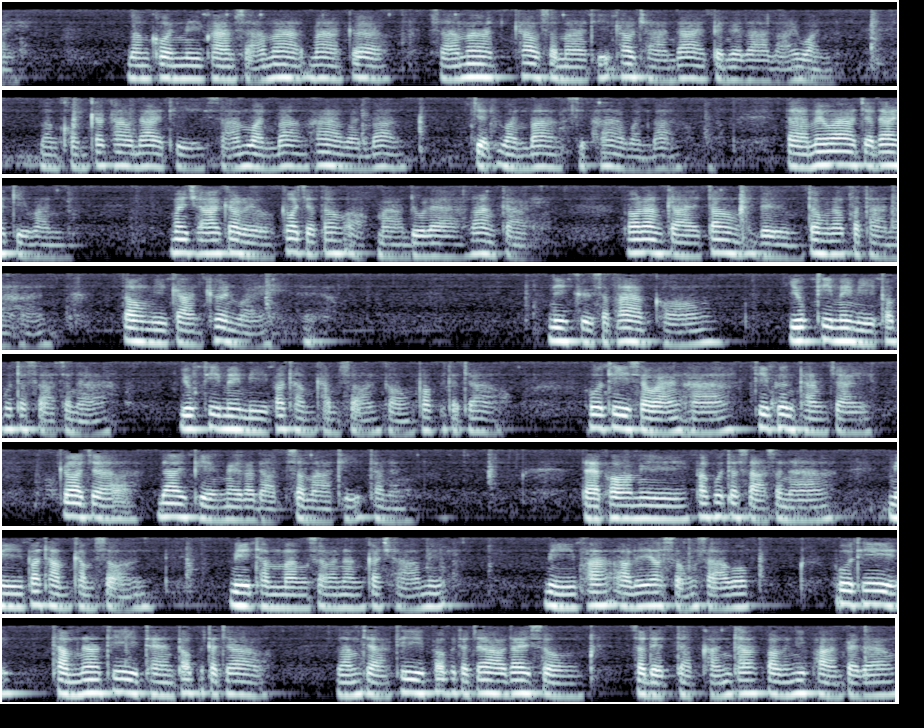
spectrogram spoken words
บางคนมีความสามารถมากก็สามารถเข้าสมาธิเข้าฌานได้เป็นเวลาหลายวัน บางคนก็เข้าได้ทีสามวันบ้างห้าวันบ้างเจ็ดวันบ้างสิบห้าวันบ้าง แต่ไม่ว่าจะได้กี่วัน ไม่ช้าก็เร็วก็จะต้องออกมาดูแลร่างกาย เพราะร่างกายต้องดื่มต้องรับประทานอาหาร ต้องมีการเคลื่อนไหว นี่คือสภาพของยุคที่ไม่มีพระพุทธศาสนา ยุคที่ไม่มีพระธรรมคำสอนของพระพุทธเจ้า ผู้ที่แสวงหาที่พึ่งทางใจ ก็จะได้เพียงในระดับสมาธิเท่านั้น แต่พอมีพระพุทธศาสนา มีพระธรรมคำสอน มีธรรมังสวนังกัจฉามิ มีพระอริยสงสาวก ผู้ที่ทำหน้าที่แทนพระพุทธเจ้า หลังจากที่พระพุทธเจ้าได้ทรงเสด็จดับขันธปรินิพานไปแล้ว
